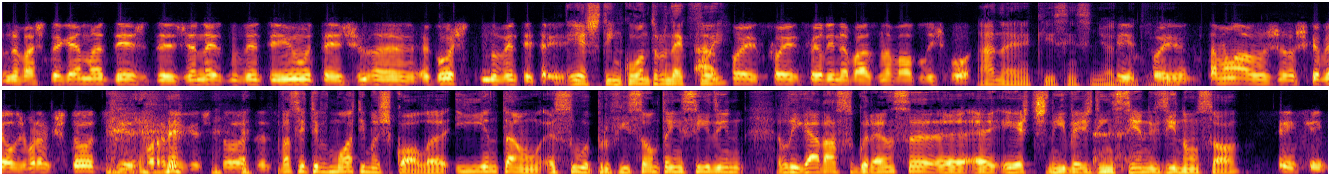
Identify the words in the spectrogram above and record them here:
na Vasco da Gama desde janeiro de 91 até uh, agosto de 93. Este encontro onde é que foi? Ah, foi, foi? Foi ali na base naval de Lisboa. Ah, não é aqui, sim senhor. Sim, foi. Estavam lá os, os cabelos brancos todos e as barrigas todas. Você teve uma ótima escola e então a sua profissão tem sido ligada à segurança, a, a estes níveis de incêndios e não só? Sim, sim.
